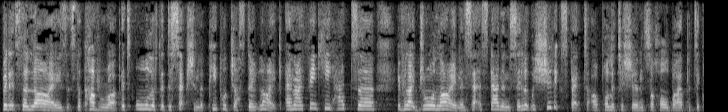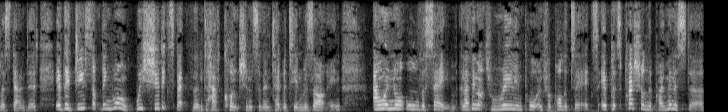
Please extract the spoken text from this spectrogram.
but it's the lies, it's the cover up, it's all of the deception that people just don't like. And I think he had to, if you like, draw a line and set a standard and say, look, we should expect our politicians to hold by a particular standard. If they do something wrong, we should expect them to have conscience and integrity and resign and we're not all the same. And I think that's really important for politics. It puts pressure on the Prime Minister,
